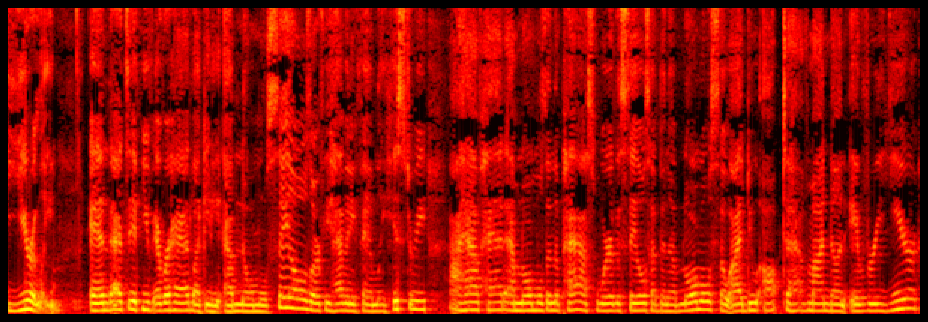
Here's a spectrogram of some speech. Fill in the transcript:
yearly. And that's if you've ever had like any abnormal cells or if you have any family history. I have had abnormals in the past where the cells have been abnormal. So I do opt to have mine done every year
